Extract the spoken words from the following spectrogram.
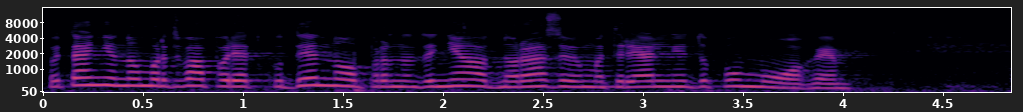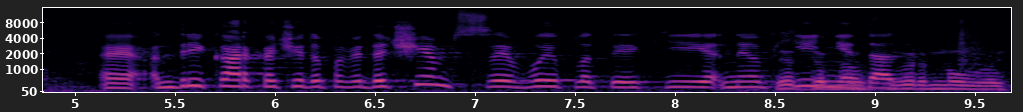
Питання номер 2 порядку денного про надання одноразової матеріальної допомоги. Е, Андрій Каркач є доповідачем. Це виплати, які Це до необхідні нас звернулось,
